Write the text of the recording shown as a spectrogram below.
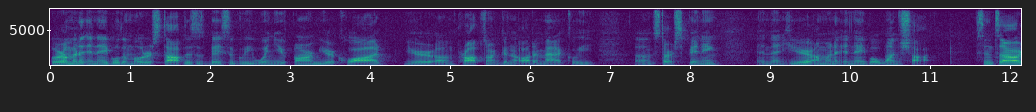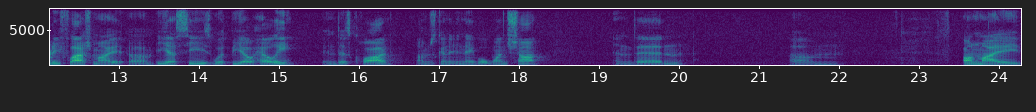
or I'm going to enable the motor stop. This is basically when you arm your quad, your um, props aren't going to automatically um, start spinning. And then here I'm going to enable one shot. Since I already flashed my um, ESCs with BL Heli in this quad, I'm just going to enable one shot and then um, on my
